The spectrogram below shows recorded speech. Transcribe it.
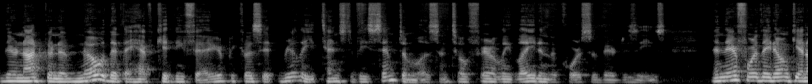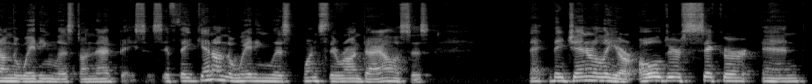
they're not going to know that they have kidney failure because it really tends to be symptomless until fairly late in the course of their disease. And therefore, they don't get on the waiting list on that basis. If they get on the waiting list once they're on dialysis, they generally are older, sicker, and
